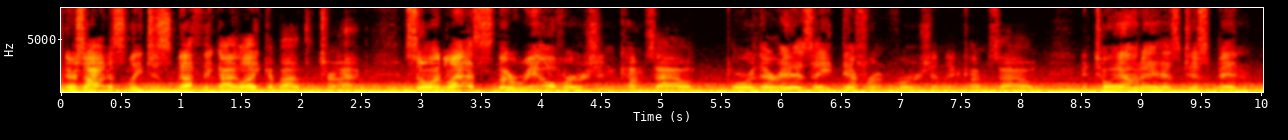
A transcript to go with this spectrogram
There's honestly just nothing I like about the truck. So unless the real version comes out, or there is a different version that comes out, and Toyota has just been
